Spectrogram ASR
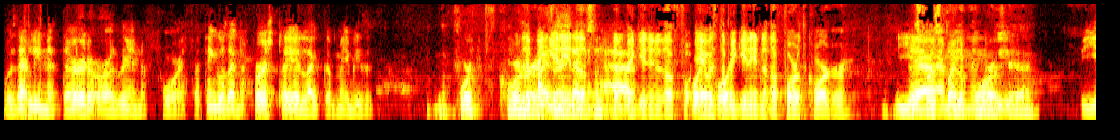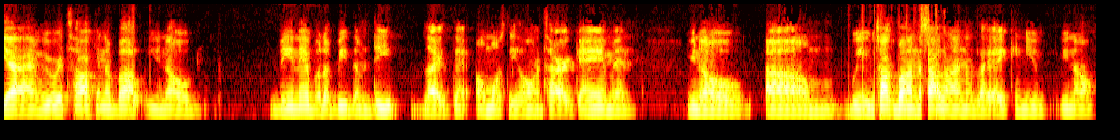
Was that early in the third or early in the fourth? I think it was like the first play, like the maybe the The fourth quarter. I beginning think. of the, second the beginning of the four, Fourth yeah, it was the beginning of the fourth quarter. The yeah. first I play mean, of the fourth, we- yeah. Yeah, and we were talking about you know being able to beat them deep like the, almost the whole entire game, and you know um, we talked about on the sideline was like, hey, can you you know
